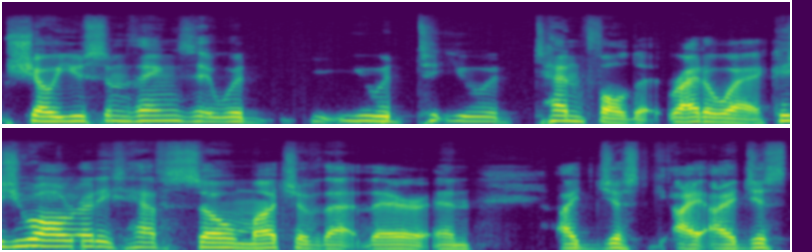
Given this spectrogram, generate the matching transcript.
show you some things it would you would you would tenfold it right away because you already have so much of that there and i just I, I just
